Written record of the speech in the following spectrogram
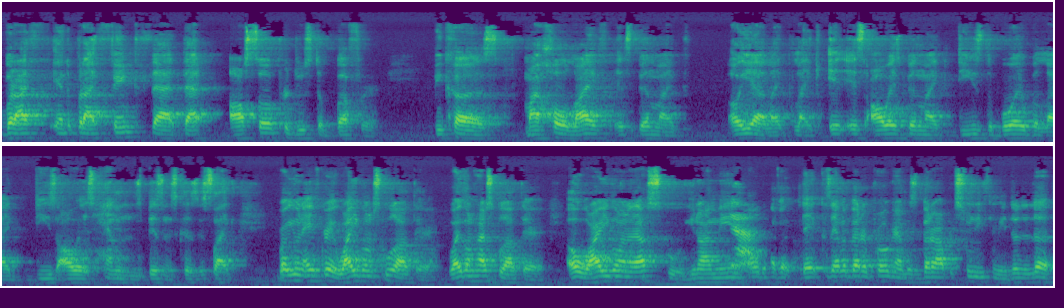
but I and but I think that that also produced a buffer because my whole life it's been like, oh yeah, like like it, it's always been like D's the boy, but like D's always handling his business because it's like bro, you in eighth grade. Why are you going to school out there? Why are you going to high school out there? Oh, why are you going to that school? You know what I mean? Yeah. Because oh, they, they, have a better program. It's a better opportunity for me. Da, da, da.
